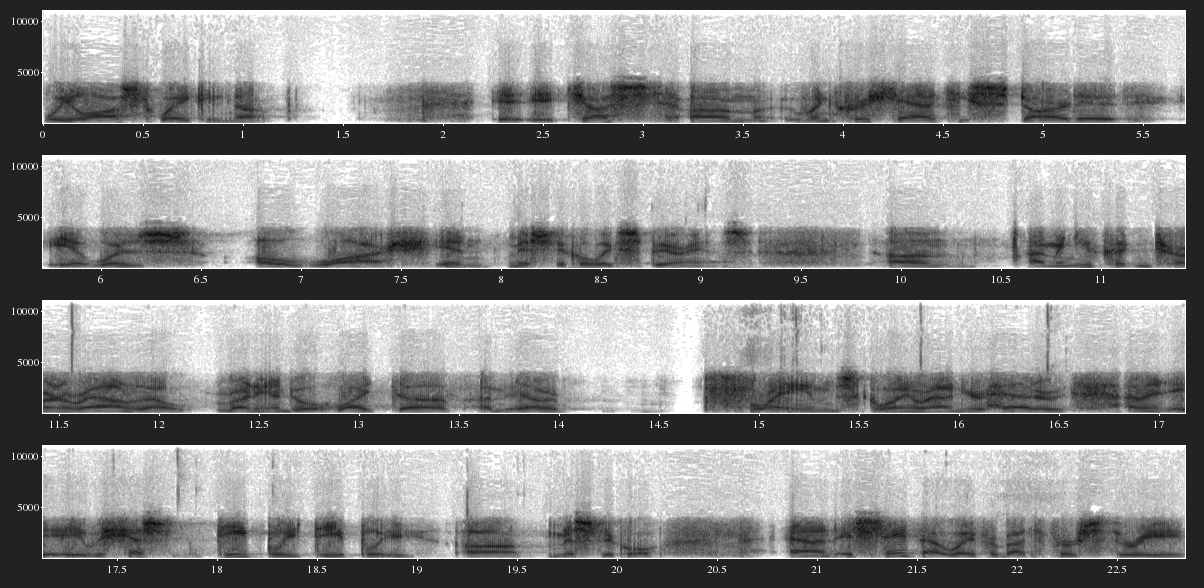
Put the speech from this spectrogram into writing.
we lost waking up. It, it just, um, when Christianity started, it was awash in mystical experience. Um, I mean, you couldn't turn around without running into a white dove. I mean, flames going around your head. Or, I mean, it, it was just deeply, deeply uh, mystical. And it stayed that way for about the first three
